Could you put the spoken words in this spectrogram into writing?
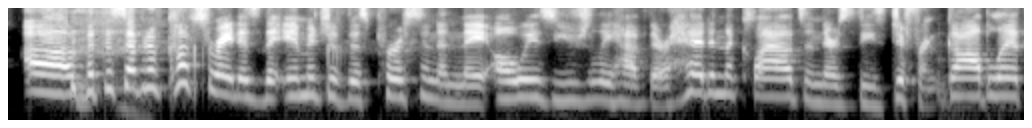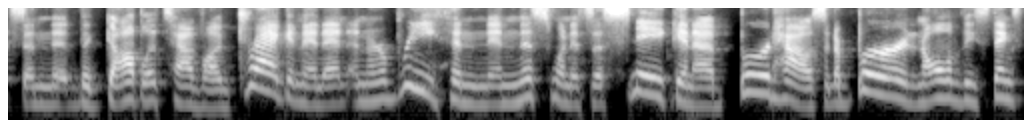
uh, but the Seven of Cups, right, is the image of this person, and they always usually have their head in the clouds, and there's these different goblets, and the, the goblets have a dragon in it, and a wreath, and in this one, it's a snake and a birdhouse and a bird, and all of these things.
